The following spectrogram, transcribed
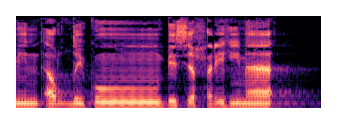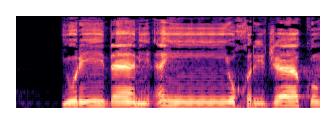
من أرضكم بسحرهما. يريدان أن يخرجاكم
